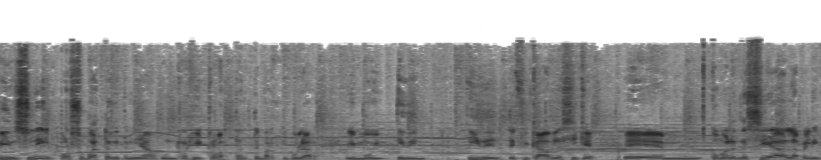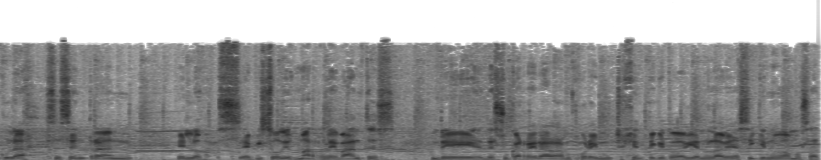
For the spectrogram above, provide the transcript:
Vince Neil, por supuesto que tenía un registro bastante particular y muy identificable. Así que, em, como les decía, la película se centra en los episodios más relevantes de, su carrera. A lo mejor hay mucha gente que todavía no la ve, así que no vamos a,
